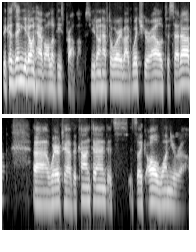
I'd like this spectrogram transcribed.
Because then you don't have all of these problems. You don't have to worry about which URL to set up, uh, where to have the content. It's, it's like all one URL.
